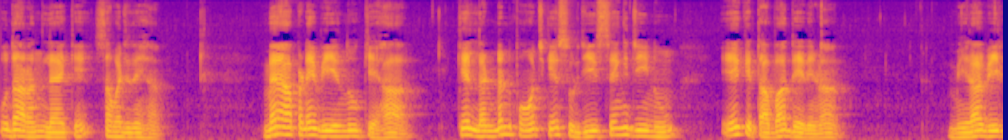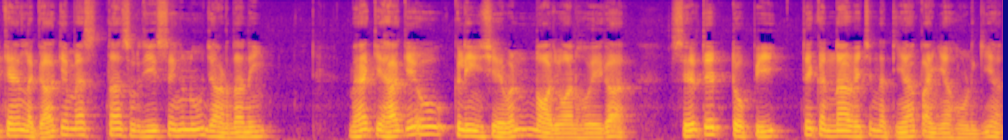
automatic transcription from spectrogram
ਉਦਾਹਰਨ ਲੈ ਕੇ ਸਮਝਦੇ ਹਾਂ। ਮੈਂ ਆਪਣੇ ਵੀਰ ਨੂੰ ਕਿਹਾ ਕਿ ਲੰਡਨ ਪਹੁੰਚ ਕੇ ਸੁਰਜੀਤ ਸਿੰਘ ਜੀ ਨੂੰ ਇਹ ਕਿਤਾਬਾਂ ਦੇ ਦੇਣਾ। ਮੇਰਾ ਵੀਰ ਕਹਿਣ ਲੱਗਾ ਕਿ ਮੈਂ ਤਾਂ ਸੁਰਜੀਤ ਸਿੰਘ ਨੂੰ ਜਾਣਦਾ ਨਹੀਂ। ਮੈਂ ਕਿਹਾ ਕਿ ਉਹ ਕਲੀਨ ਸ਼ੇਵਨ ਨੌਜਵਾਨ ਹੋਏਗਾ। ਸਿਰ ਤੇ ਟੋਪੀ ਤੇ ਕੰਨਾਂ ਵਿੱਚ ਨਤੀਆਂ ਪਾਈਆਂ ਹੋਣਗੀਆਂ।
